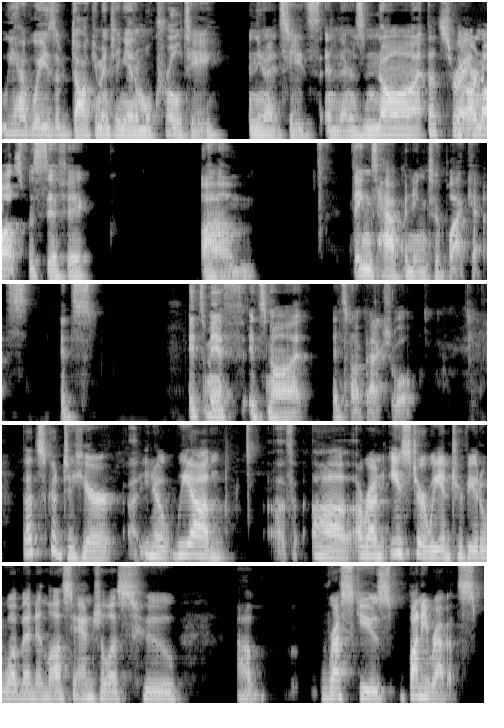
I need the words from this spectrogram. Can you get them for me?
we have ways of documenting animal cruelty in the United States, and there's not that's right there are not specific um, things happening to black cats. It's it's myth. It's not it's not factual. That's good to hear. Uh, you know, we um uh, around Easter we interviewed a woman in Los Angeles who uh, rescues bunny rabbits,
